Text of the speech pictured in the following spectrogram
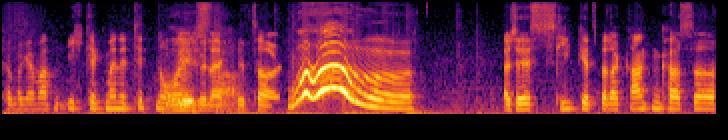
können wir gerne machen. Ich krieg meine Titten Oida. vielleicht gezahlt. Wuhu! Also es liegt jetzt bei der Krankenkasse.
